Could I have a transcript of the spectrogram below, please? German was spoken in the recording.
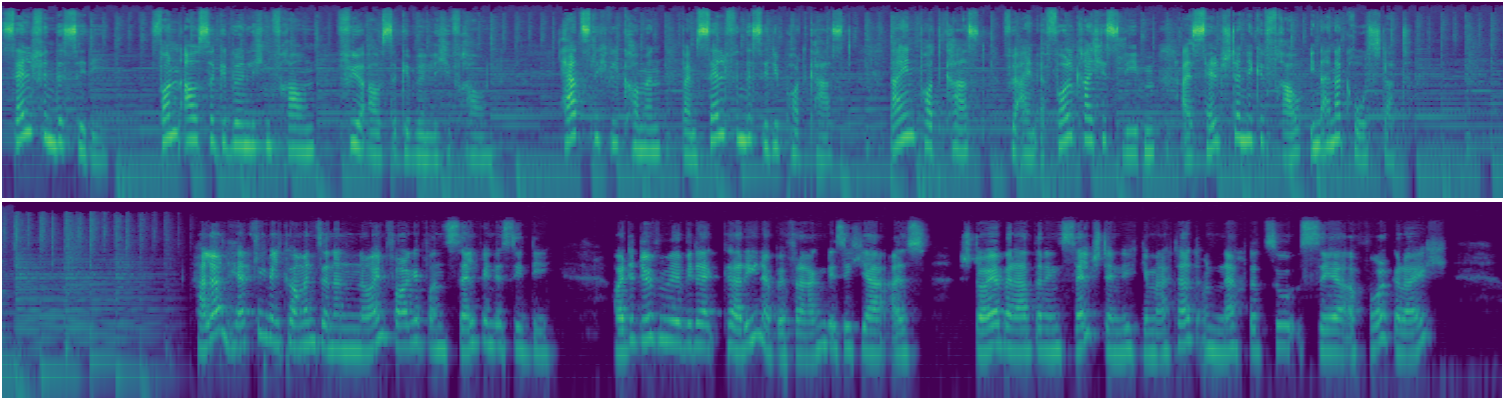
Self in the City. Von außergewöhnlichen Frauen für außergewöhnliche Frauen. Herzlich willkommen beim Self in the City Podcast, dein Podcast für ein erfolgreiches Leben als selbstständige Frau in einer Großstadt. Hallo und herzlich willkommen zu einer neuen Folge von Self in the City. Heute dürfen wir wieder Karina befragen, die sich ja als Steuerberaterin selbstständig gemacht hat und nach dazu sehr erfolgreich.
